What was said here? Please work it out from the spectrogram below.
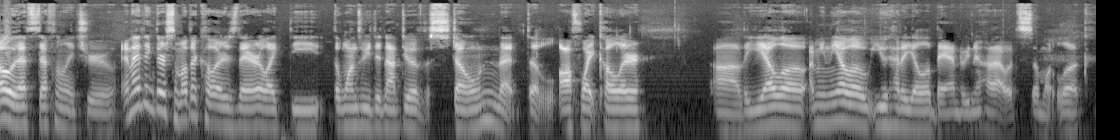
Oh, that's definitely true. And I think there's some other colors there, like the the ones we did not do of the stone, that the off white color, uh, the yellow. I mean, the yellow. You had a yellow band. We know how that would somewhat look.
